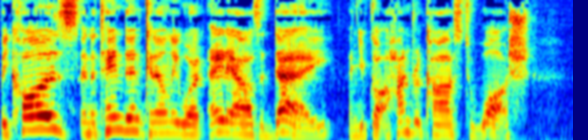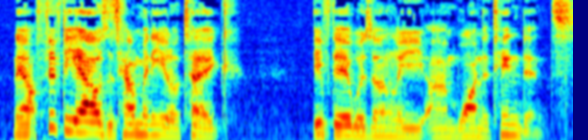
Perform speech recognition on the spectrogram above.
because an attendant can only work eight hours a day and you've got 100 cars to wash, now 50 hours is how many it'll take if there was only um, one attendant.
